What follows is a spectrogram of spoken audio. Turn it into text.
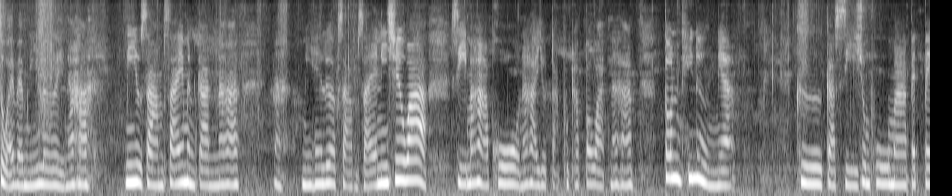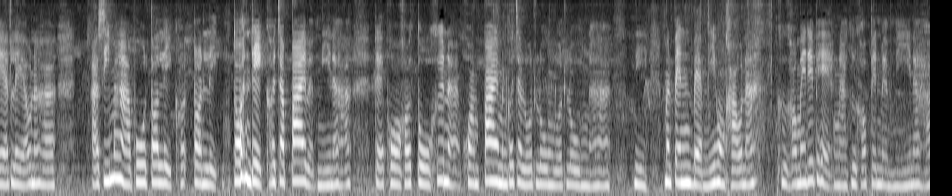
สวยๆแบบนี้เลยนะคะ มีอยู่ 3 ไซส์เหมือนกันนะคะมีให้เลือก 3 ไซส์ อันนี้ชื่อว่าสีมหาโพธิ์นะคะอยู่ตับพุทธประวัตินะคะ ต้นที่ 1 เนี่ย คือกัดสีชมพูมาแป๊ดๆแล้วนะคะอาสีมหาโพธิ์ตอนเล็กตอนเล็กตอนเด็กเขาจะป้ายแบบนี้นะคะ แต่พอเขาโตขึ้นอะ ความป้ายมันก็จะลดลงลดลงนะคะนี่มันเป็นแบบนี้ของเขานะ คือเขาไม่ได้แพงนะ คือเขาเป็นแบบนี้นะคะ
